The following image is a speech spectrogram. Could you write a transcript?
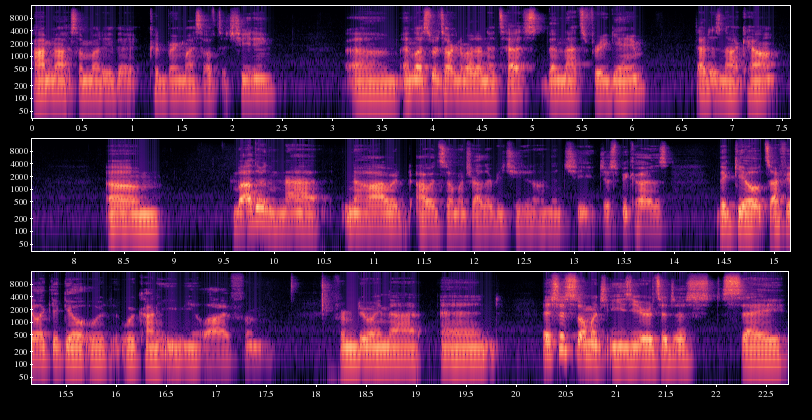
I'm not somebody that could bring myself to cheating. Um, unless we're talking about on a test, then that's free game. That does not count. Um, but other than that, no, I would I would so much rather be cheated on than cheat, just because the guilt. I feel like the guilt would would kind of eat me alive from from doing that, and it's just so much easier to just say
